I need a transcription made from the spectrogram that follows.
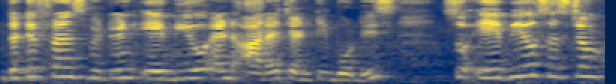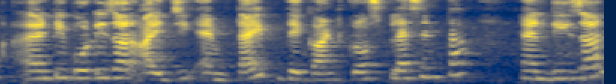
the difference between ABO and RH antibodies. So ABO system antibodies are IgM type, they can't cross placenta and these are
